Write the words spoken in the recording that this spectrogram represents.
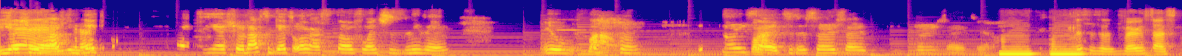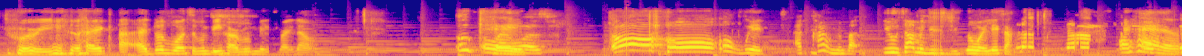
So she would Yeah, have to yeah. get yeah, she would have to get all her stuff when she's leaving. You Wow. sorry Wow. side to the sorry side. Sorry side, yeah. This is a very sad story. like I, I don't want to even be her roommate right now. Oh, I Okay. was. Oh, oh, oh, wait. I can't remember. You tell me this. Don't worry later. I have.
